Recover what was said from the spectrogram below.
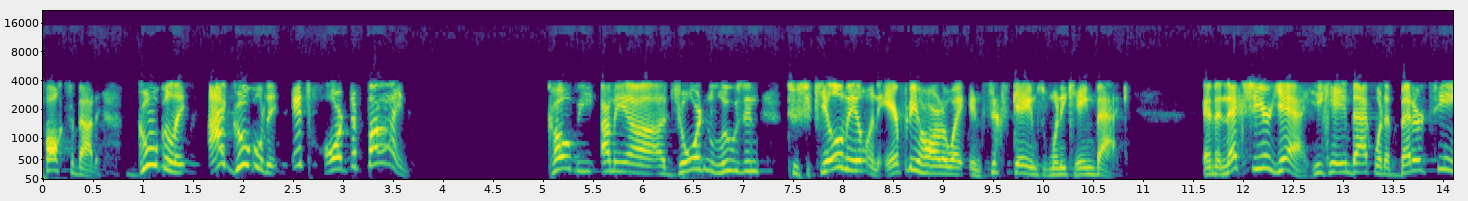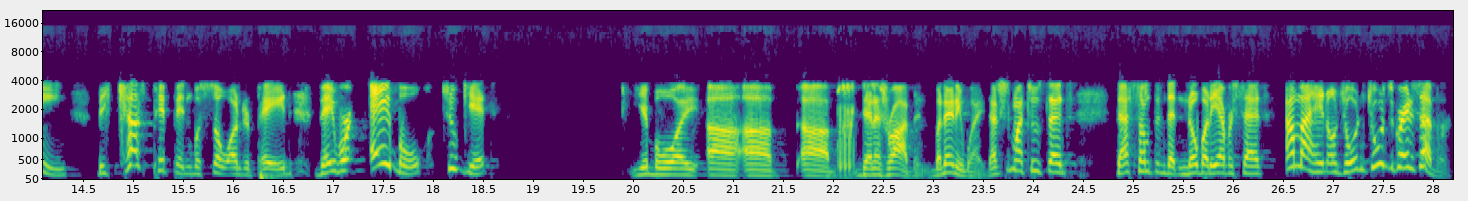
talks about it. Google it. I Googled it. It's hard to find. Kobe, I mean, uh, Jordan losing to Shaquille O'Neal and Anthony Hardaway in six games when he came back. And the next year, yeah, he came back with a better team because Pippen was so underpaid. They were able to get your boy, uh, uh, uh, Dennis Rodman. But anyway, that's just my two cents. That's something that nobody ever says. I'm not hating on Jordan. Jordan's the greatest ever.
